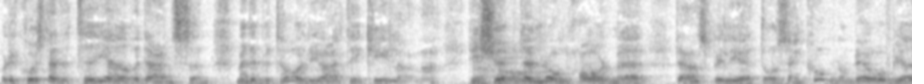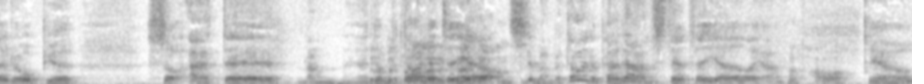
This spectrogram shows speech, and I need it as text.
Och det kostade 10 öre dansen. Men det betalade ju alltid killarna. De Jaha. köpte en lång rad med dansbiljetter och sen kom de då och bjöd upp ju. Så att eh, man, Så de de betalade per 10 dans? Det man betalade per dans, det 10 öre ja. Jaha. Ja.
